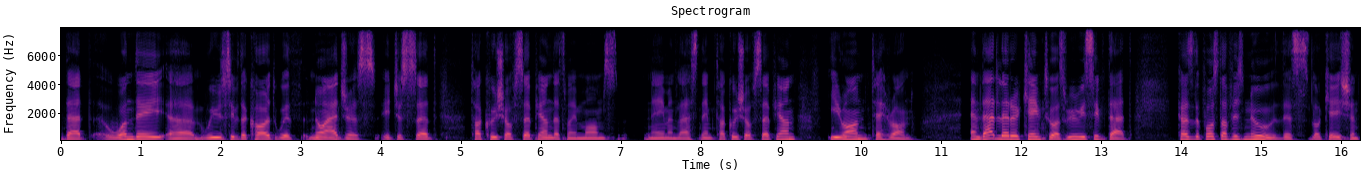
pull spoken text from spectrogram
that one day uh, we received a card with no address it just said takush Hovsepian that's my mom's name and last name takush Hovsepian Iran, Tehran. And that letter came to us. We received that because the post office knew this location.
